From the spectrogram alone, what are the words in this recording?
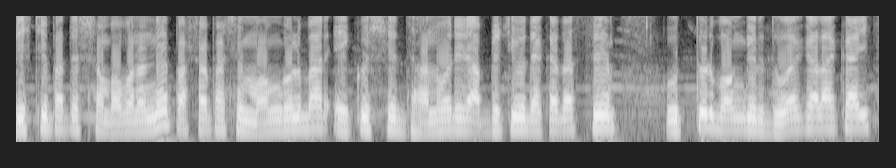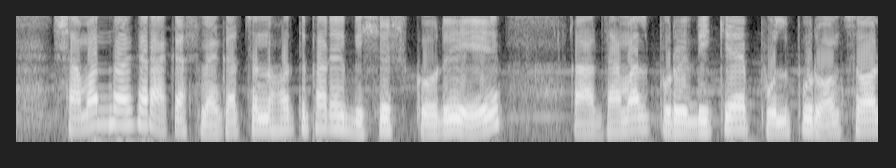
বৃষ্টিপাতের সম্ভাবনা নেই। পাশাপাশি মঙ্গলবার একুশে জানুয়ারির আপডেটিও দেখা যাচ্ছে। উত্তরবঙ্গের দুয়াক এলাকায় সামান্য আকার আকাশ মেঘাচ্ছন্ন হতে পারে। বিশেষ করে জামালপুরের দিকে, ফুলপুর অঞ্চল,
